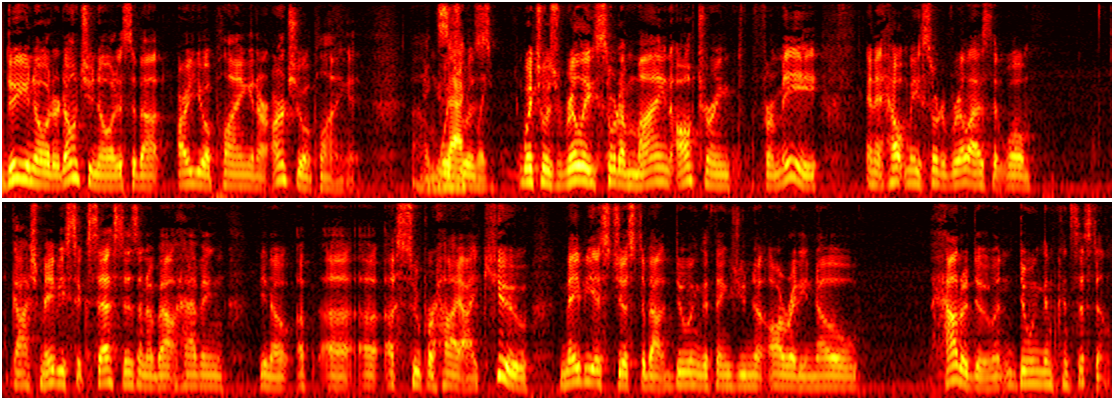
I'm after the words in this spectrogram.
do you know it or don't you know it. It's about are you applying it or aren't you applying it um, Exactly. which was which was really sort of mind altering for me, and it helped me sort of realize that well, gosh, maybe success isn't about having you know a, a, a- super high IQ. Maybe it's just about doing the things you know, already know how to do and doing them consistently.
